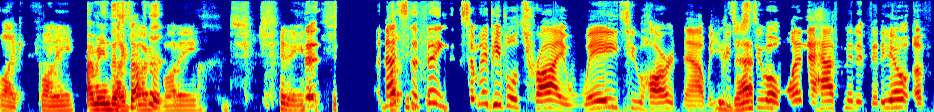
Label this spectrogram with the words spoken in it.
like funny, I mean the like stuff Bugs that Bunny shitting. That- that's the thing so many people try way too hard now but you could just do a one and a half minute video of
